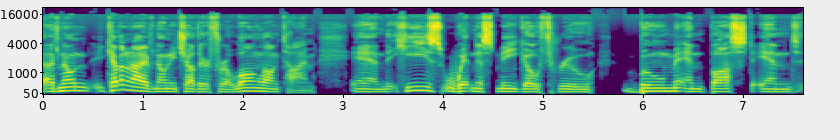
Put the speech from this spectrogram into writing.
I've known, Kevin and I have known each other for a long, long time. And he's witnessed me go through boom and bust and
